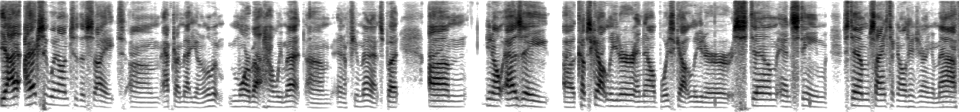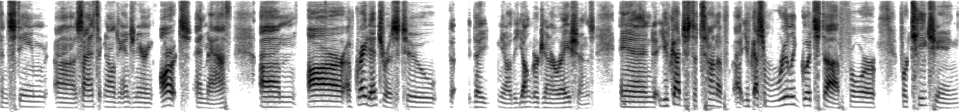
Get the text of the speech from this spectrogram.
Yeah, I, I, actually went onto the site um, after I met you, and a little bit more about how we met um, in a few minutes. But um, you know, as a uh, Cub Scout leader and now Boy Scout leader, STEM and STEAM, STEM, Science, Technology, Engineering, and Math, and STEAM, uh, Science, Technology, Engineering, Arts, and Math, um, are of great interest to the, you know the younger generations. And you've got just a ton of uh, you've got some really good stuff for for teaching.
